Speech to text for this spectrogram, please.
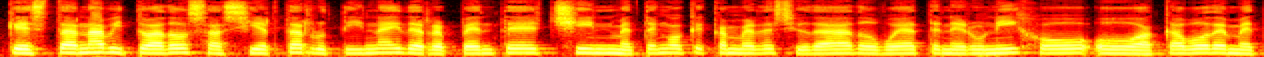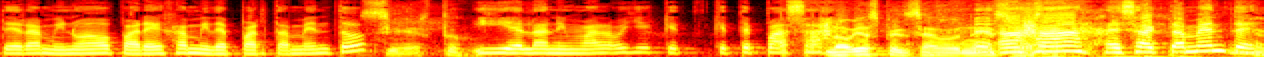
que están habituados a cierta rutina y de repente, chin, me tengo que cambiar de ciudad o voy a tener un hijo o acabo de meter a mi nueva pareja a mi departamento? Cierto. Y el animal, oye, ¿qué, qué te pasa? No habías pensado en eso. Ajá, exactamente.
